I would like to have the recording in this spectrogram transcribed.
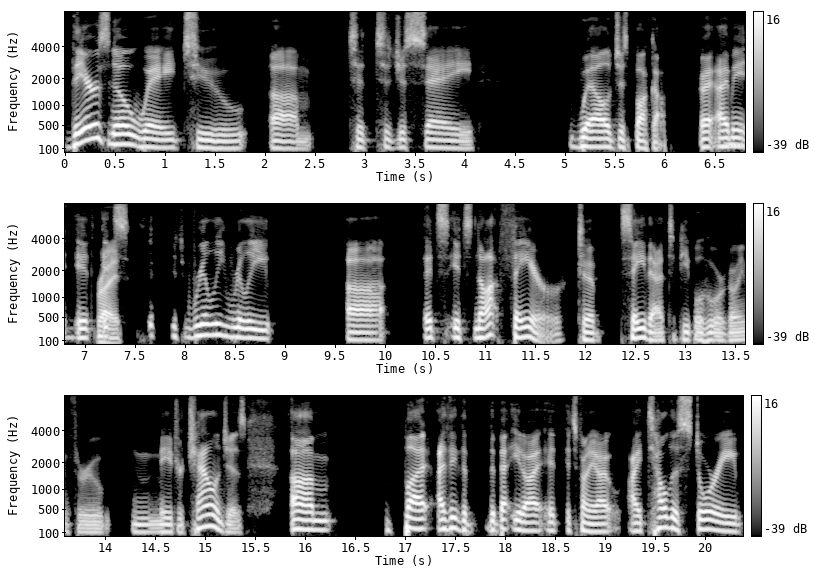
there's no way to um to to just say well just buck up right i mean it, Right. it's it, it's really really uh it's it's not fair to say that to people who are going through major challenges um but i think the the you know I, it, it's funny i i tell this story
